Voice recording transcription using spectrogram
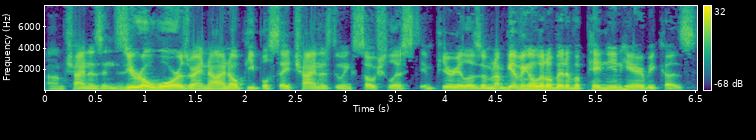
Um, China's in zero wars right now. I know people say China's doing socialist imperialism, and I'm giving a little bit of opinion here because,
